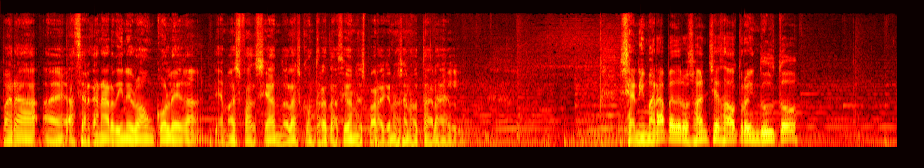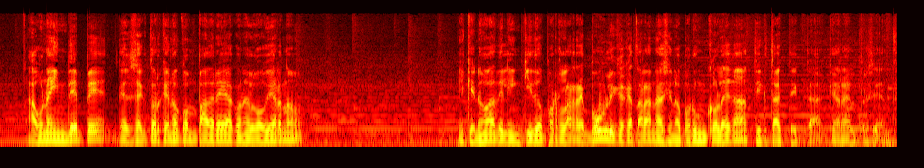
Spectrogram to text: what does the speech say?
para eh, hacer ganar dinero a un colega, y además falseando las contrataciones para que no se notara el... ¿Se animará Pedro Sánchez a otro indulto? ¿A una indepe del sector que no compadrea con el gobierno? Y que no ha delinquido por la República Catalana, sino por un colega, tic-tac, tic-tac, que hará el presidente.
